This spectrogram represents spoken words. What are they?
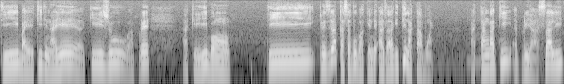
ti baetidi na ye kizu apres akei bon ti président kasavubu akende azalaki ti na kabwin atangaki apres asali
